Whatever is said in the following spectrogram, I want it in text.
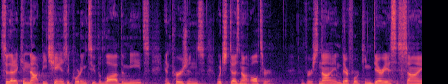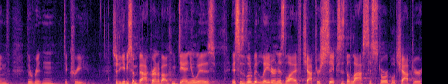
so that it cannot be changed according to the law of the Medes and Persians, which does not alter. Verse 9 Therefore, King Darius signed the written decree. So, to give you some background about who Daniel is, this is a little bit later in his life. Chapter 6 is the last historical chapter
